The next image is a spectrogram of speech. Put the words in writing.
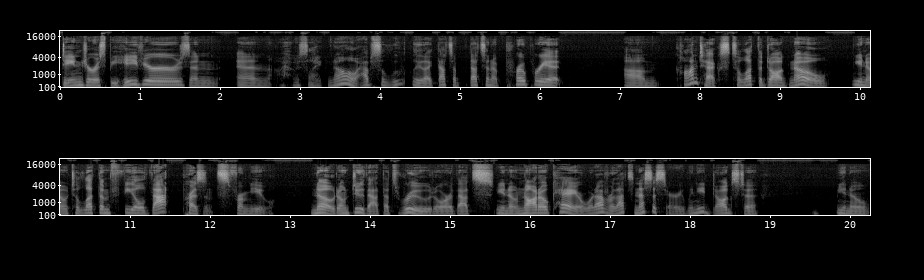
dangerous behaviors, and and I was like, no, absolutely, like that's a that's an appropriate um, context to let the dog know, you know, to let them feel that presence from you. No, don't do that. That's rude or that's, you know, not okay or whatever. That's necessary. We need dogs to, you know,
